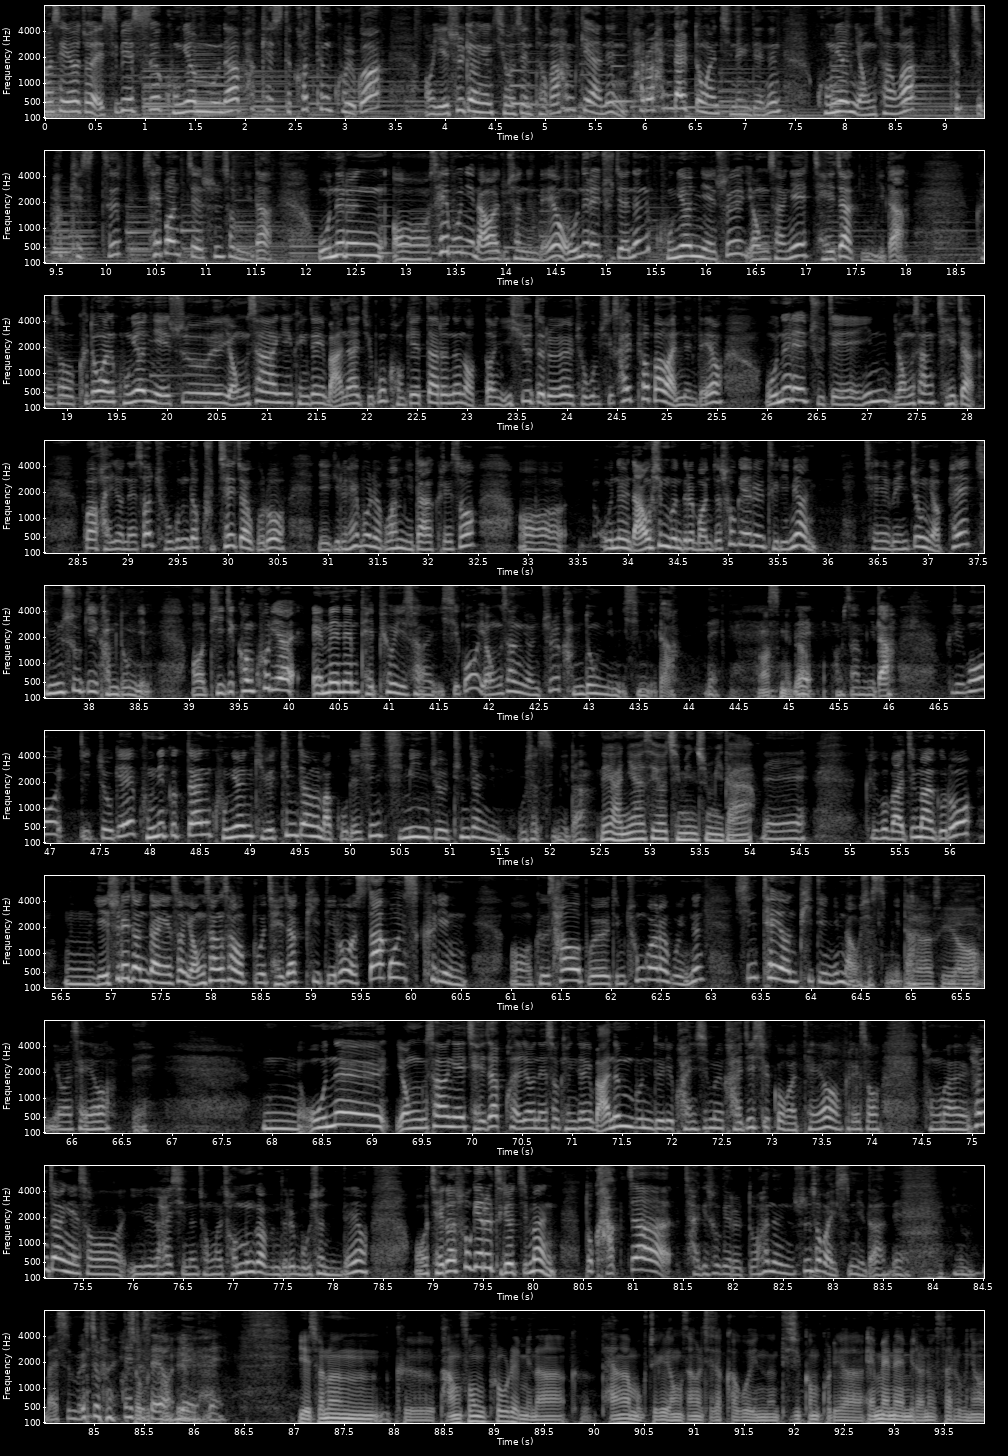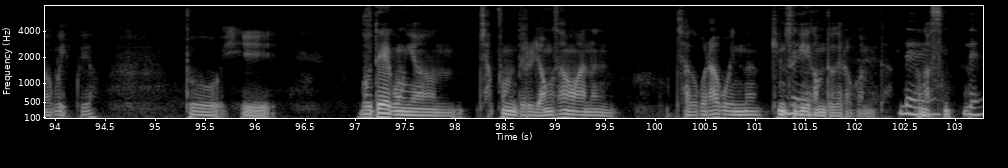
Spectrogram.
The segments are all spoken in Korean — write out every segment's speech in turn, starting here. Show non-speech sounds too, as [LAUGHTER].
안녕하세요. 저 SBS 공연문화 팟캐스트 커튼콜과 어, 예술경영지원센터가 함께하는 8월 한 달 동안 진행되는 공연 영상화 특집 팟캐스트 세 번째 순서입니다. 오늘은 어, 세 분이 나와주셨는데요. 오늘의 주제는 공연예술 영상의 제작입니다. 그래서 그동안 공연 예술 영상이 굉장히 많아지고 거기에 따르는 어떤 이슈들을 조금씩 살펴봐 왔는데요. 오늘의 주제인 영상 제작 과 관련해서 조금 더 구체적으로 얘기를 해보려고 합니다. 그래서 어 오늘 나오신 분들을 먼저 소개를 드리면 제 왼쪽 옆에 김수기 감독님, 어, 디지컴 코리아 M&M 대표이사이시고 영상 연출 감독님이십니다. 네. 반갑습니다. 네, 감사합니다. 그리고 이쪽에 국립극단 공연기획팀장을 맡고 계신 지민주 팀장님 오셨습니다. 네, 안녕하세요. 지민주입니다. 네. 그리고 마지막으로 음, 예술의 전당에서 영상사업부 제작 PD로 싸곤 스크린 어, 그 사업을 지금 총괄하고 있는 신태연 PD님 나오셨습니다. 안녕하세요. 네, 안녕하세요. 네. 음, 오늘 영상의 제작 관련해서 굉장히 많은 분들이 관심을 가지실 것 같아요. 그래서 정말 현장에서 일하시는 정말 전문가분들을 모셨는데요. 어, 제가 소개를 드렸지만 또 각자 자기 소개를 또 하는 순서가 있습니다. 네. 음, 말씀을 좀 해주세요. 저부터, 네, 예. 네. 예, 저는 그 방송 프로그램이나 그 다양한 목적의 영상을 제작하고 있는 디지컴 코리아 M&M이라는 회사를 운영하고 있고요. 또 이 무대 공연 작품들을 영상화하는 작업을 하고 있는 김수기 네. 감독이라고 합니다. 네. 반갑습니다. 네.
